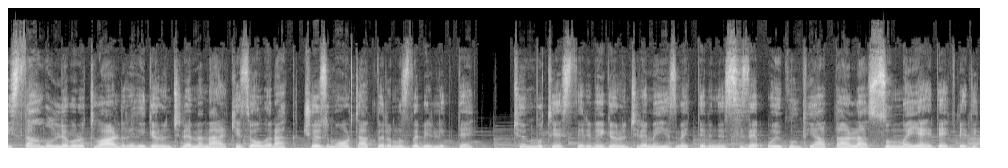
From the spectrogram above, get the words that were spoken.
İstanbul Laboratuvarları ve Görüntüleme Merkezi olarak çözüm ortaklarımızla birlikte tüm bu testleri ve görüntüleme hizmetlerini size uygun fiyatlarla sunmayı hedefledik.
